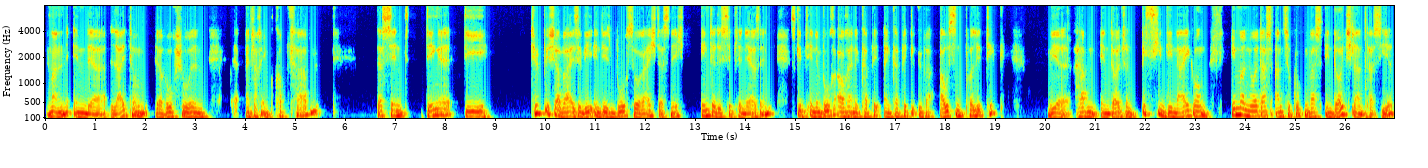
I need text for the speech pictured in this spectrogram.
man in der Leitung der Hochschulen äh, einfach im Kopf haben. Das sind Dinge, die typischerweise, wie in diesem Buch, so reicht das nicht, interdisziplinär sind. Es gibt in dem Buch auch eine Kapi ein Kapitel über Außenpolitik. Wir haben in Deutschland ein bisschen die Neigung, immer nur das anzugucken, was in Deutschland passiert.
